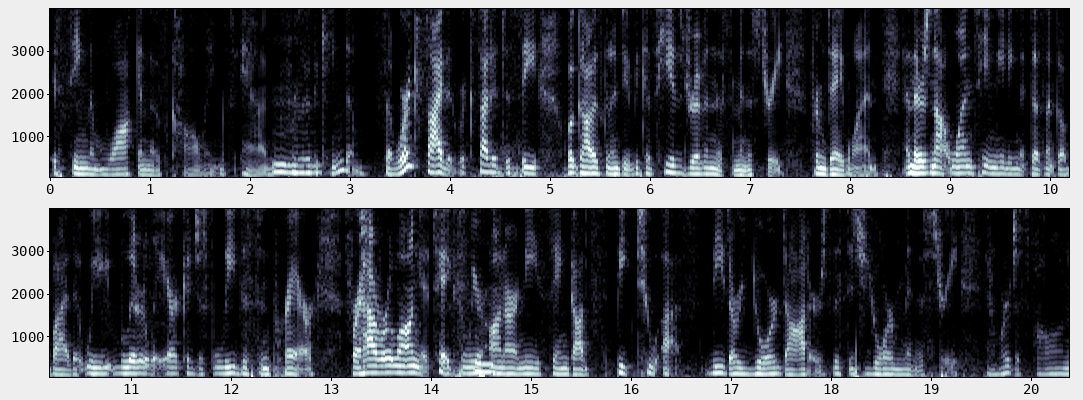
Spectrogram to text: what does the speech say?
is seeing them walk in those callings and mm-hmm. further the kingdom. So we're excited. We're excited to see what god is going to do because he has driven this ministry from day one. And there's not one team meeting that doesn't go by that we literally erica just leads us in prayer for however long it takes. And we are mm-hmm. on our knees saying god speak to us these are your daughters this is your ministry and we're just following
